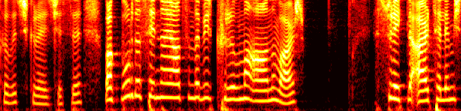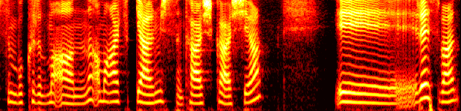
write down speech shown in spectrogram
kılıç kraliçesi. Bak burada senin hayatında bir kırılma anı var. Sürekli ertelemişsin bu kırılma anını ama artık gelmişsin karşı karşıya. Ee, resmen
